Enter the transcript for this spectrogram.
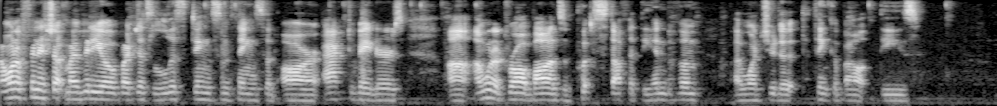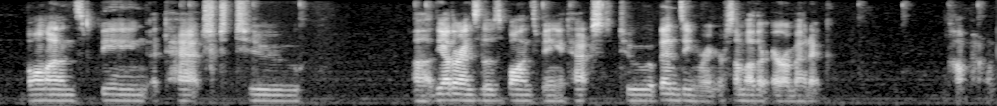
I want to finish up my video by just listing some things that are activators. Uh, I'm going to draw bonds and put stuff at the end of them. I want you to, to think about these bonds being attached to uh, the other ends of those bonds being attached to a benzene ring or some other aromatic compound.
